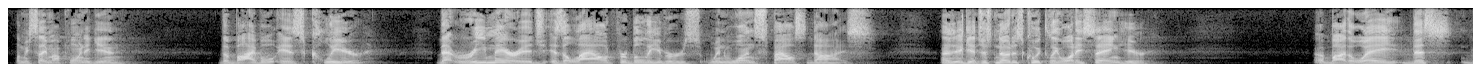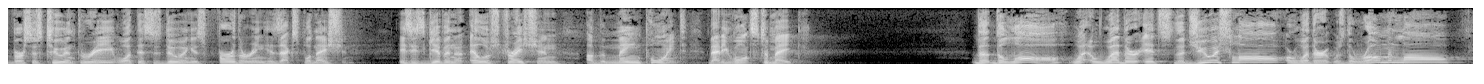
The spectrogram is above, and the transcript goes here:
Let me say my point again the Bible is clear that remarriage is allowed for believers when one spouse dies. And again, just notice quickly what he's saying here. Uh, by the way, this verses two and three, what this is doing is furthering his explanation. Is he's given an illustration of the main point that he wants to make. The, the law, whether it's the Jewish law or whether it was the Roman law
